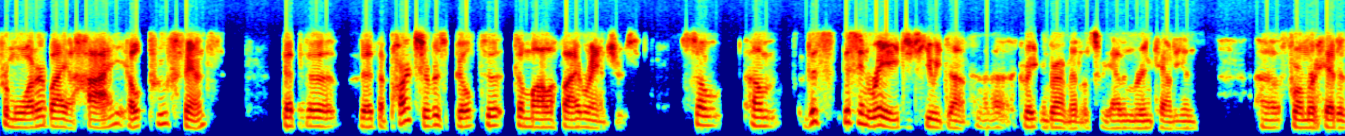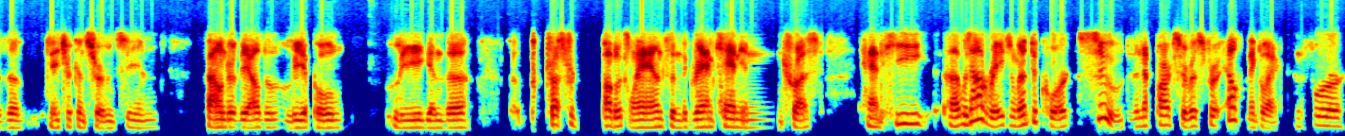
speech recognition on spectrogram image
from water by a high elk-proof fence that the that the Park Service built to, to mollify ranchers. So um, this this enraged Huey Johnson, a great environmentalist we have in Marin County, and uh, former head of the Nature Conservancy and founder of the Aldo Leopold League and the Trust for Public Lands and the Grand Canyon Trust. And he uh, was outraged and went to court, sued the Park Service for elk neglect and for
